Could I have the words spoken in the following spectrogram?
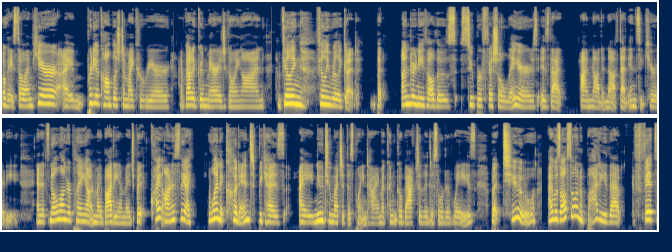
Okay, so I'm here. I'm pretty accomplished in my career. I've got a good marriage going on. I'm feeling feeling really good. But underneath all those superficial layers is that I'm not enough, that insecurity. And it's no longer playing out in my body image. But quite honestly, I one, it couldn't because I knew too much at this point in time. I couldn't go back to the disordered ways. But two, I was also in a body that fits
